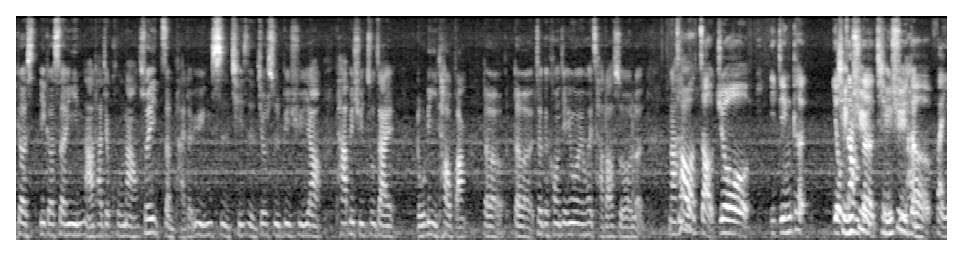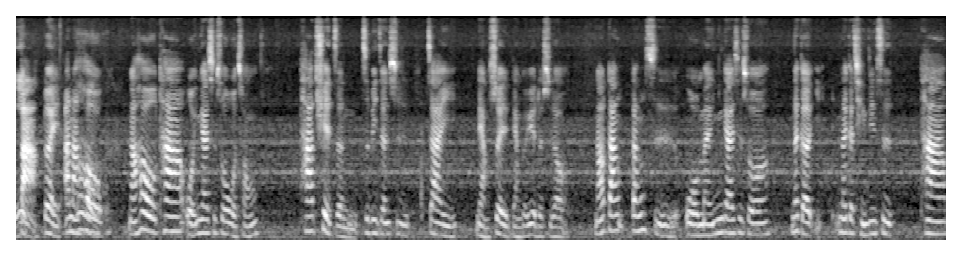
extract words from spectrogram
个一个声音，然后他就哭闹，所以整排的育婴室其实就是必须要他必须住在独立套房的的这个空间，因为会吵到所有人。然后这么早就已经可有情绪情绪的反应大，对啊。然后然后他，我应该是说，我从他确诊自闭症是在两岁两个月的时候，然后当当时我们应该是说那个那个情境是他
